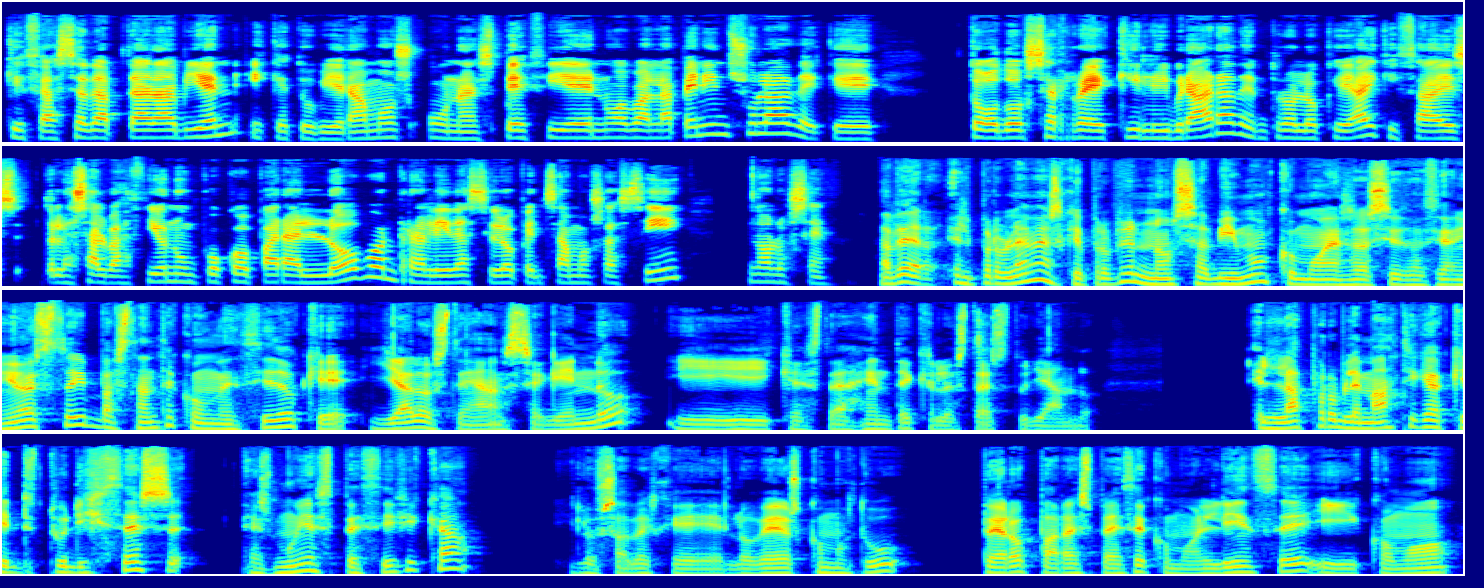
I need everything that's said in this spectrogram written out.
quizás se adaptara bien y que tuviéramos una especie nueva en la península, de que todo se reequilibrara dentro de lo que hay. Quizá es la salvación un poco para el lobo, en realidad si lo pensamos así, no lo sé. A ver, el problema es que propio no sabemos cómo es la situación. Yo estoy bastante convencido que ya lo estén siguiendo y que está gente que lo está estudiando. La problemática que tú dices es muy específica y lo sabes que lo ves como tú, pero para especies como el lince y como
